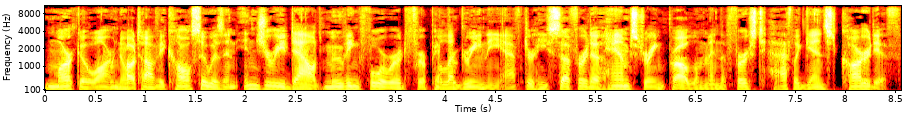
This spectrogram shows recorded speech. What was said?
Marko Arnautovic also is an injury doubt moving forward for Pellegrini after he suffered a hamstring problem in the first half against Cardiff.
